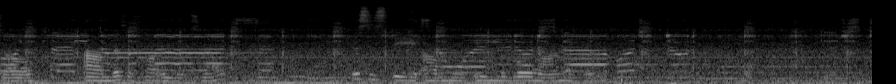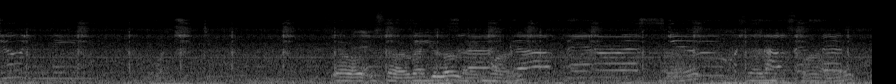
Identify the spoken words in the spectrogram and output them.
so um, this is how it looks like. This is the um, indigo one so it's a regular length one. Alright so this one right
